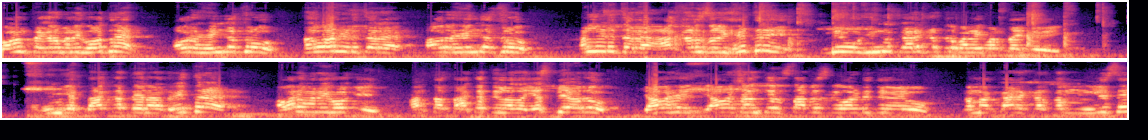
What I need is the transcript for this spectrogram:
ಕೋಹಂತಕರ ಮನೆಗೆ ಹೋದ್ರೆ ಅವ್ರ ಹೆಂಗಸರು ಹಲವಾರು ಹಿಡಿತಾರೆ. ಅವ್ರ ಹೆಂಗಸರು ಅಲ್ಲಿಡಿದ್ದಾರೆ ಆ ಕಾರಣದಲ್ಲಿ ಹೆದ್ರಿ ನೀವು ಹಿಂದೂ ಕಾರ್ಯಕರ್ತರ ಮನೆಗೆ ಬರ್ತಾ ಇದ್ದೀರಿ. ನಿಮ್ಗೆ ತಾಕತ್ ಏನಾದ್ರೂ ಇದ್ರೆ ಅವರ ಮನೆಗೆ ಹೋಗಿ ಅಂತ ತಾಕತ್ತಿಲ್ಲದ ಎಸ್ ಪಿ ಅವರು ಯಾವ ಯಾವ ಶಾಂತಿಯನ್ನು ಸ್ಥಾಪಿಸಿ ಹೊರಟಿದ್ದೀರಿ ನೀವು? ನಮ್ಮ ಕಾರ್ಯಕರ್ತರನ್ನು ನಿಲ್ಲಿಸಿ,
